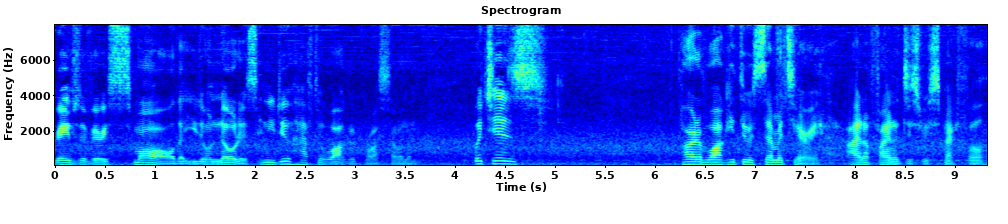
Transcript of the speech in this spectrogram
graves are very small that you don't notice, and you do have to walk across some of them, which is part of walking through a cemetery. I don't find it disrespectful.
